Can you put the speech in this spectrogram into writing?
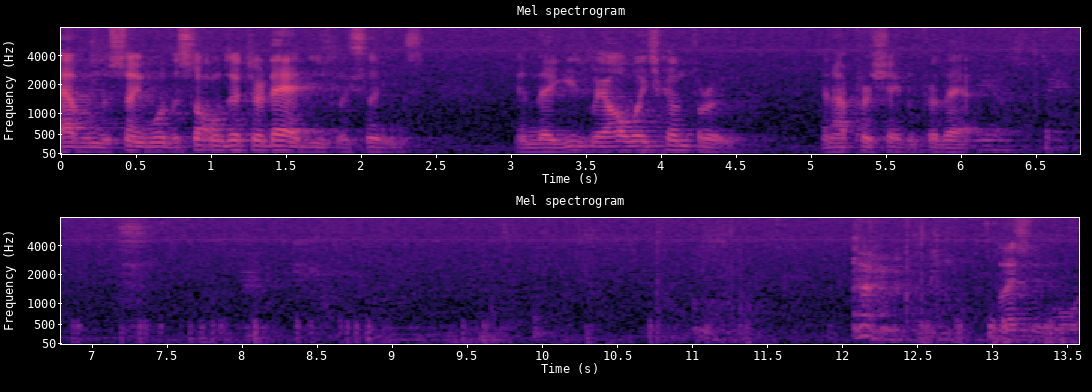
have them to sing one of the songs that their dad usually sings. And they usually always come through. And I appreciate him for that. Bless him, Lord.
